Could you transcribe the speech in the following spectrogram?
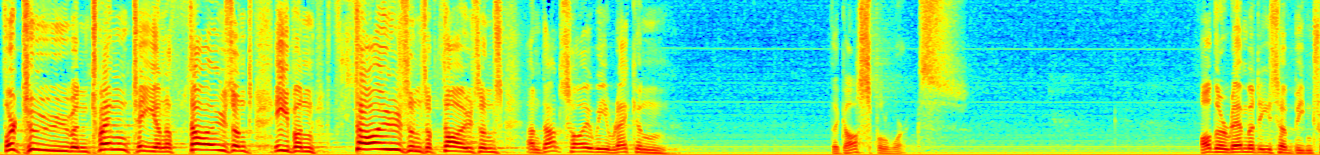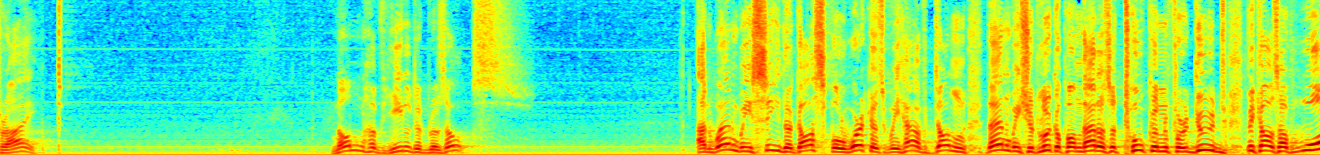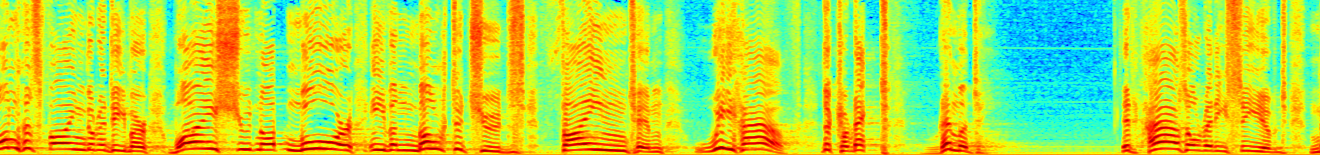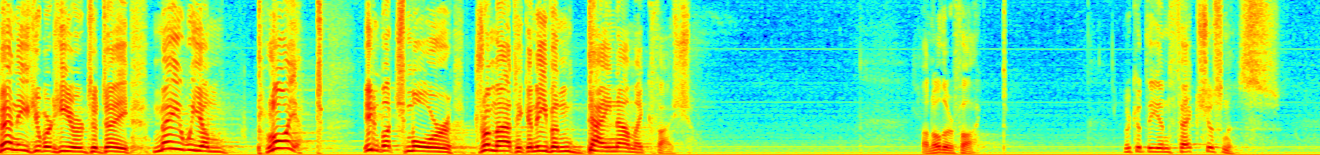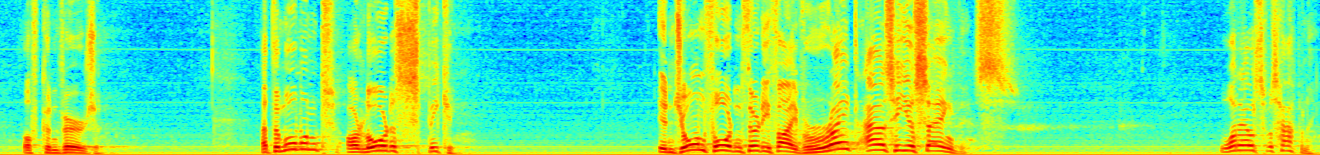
for two and twenty and a thousand, even thousands of thousands. And that's how we reckon the gospel works. Other remedies have been tried, none have yielded results. And when we see the gospel work as we have done, then we should look upon that as a token for good, because if one has found the Redeemer, why should not more, even multitudes, find him? We have the correct remedy. It has already saved many who are here today. May we employ it in much more dramatic and even dynamic fashion. Another fact Look at the infectiousness of conversion. At the moment, our Lord is speaking. In John 4 and 35, right as he is saying this, what else was happening?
